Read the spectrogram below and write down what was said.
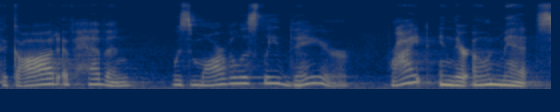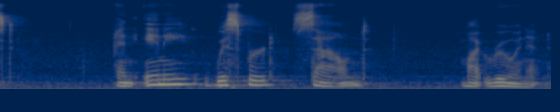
The God of heaven was marvelously there, right in their own midst, and any whispered sound might ruin it.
